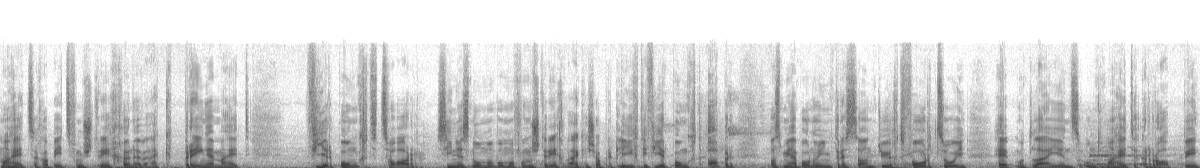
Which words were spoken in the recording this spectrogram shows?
Man hat sich ein bisschen vom Strich wegbringen Man hat Vier Punkte zwar sind es Nummer, wo man vom Strich weg ist, aber gleich die vier Punkte. Aber was mir auch noch interessant ist, Zoi hat man die Lions und man hat Rappi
